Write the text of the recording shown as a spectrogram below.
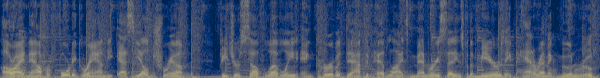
All right, now for 40 grand, the SEL trim. Features self leveling and curve adaptive headlights, memory settings for the mirrors, a panoramic moonroof,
